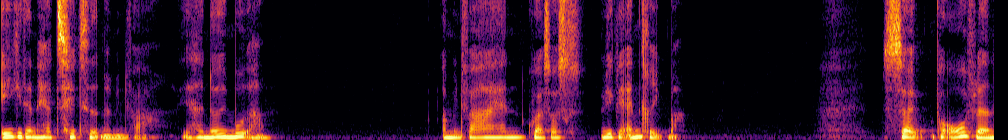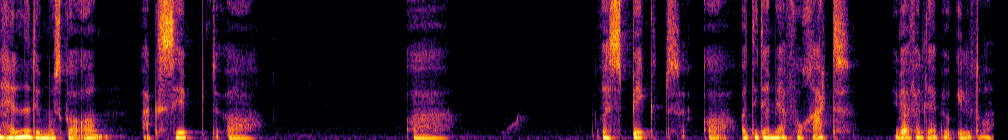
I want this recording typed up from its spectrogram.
ikke den her tæthed med min far. Jeg havde noget imod ham. Og min far, han kunne altså også virkelig angribe mig. Så på overfladen handlede det måske om accept og, og respekt og, og det der med at få ret. I hvert fald da jeg blev ældre.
